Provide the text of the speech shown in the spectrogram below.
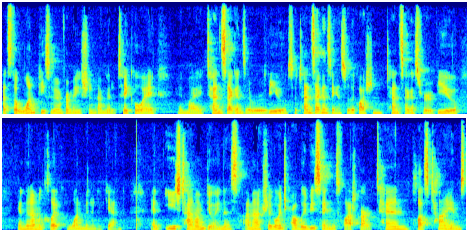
That's the one piece of information I'm going to take away in my 10 seconds of review. So 10 seconds to answer the question, 10 seconds to review, and then I'm gonna click one minute again. And each time I'm doing this, I'm actually going to probably be saying this flashcard 10 plus times,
